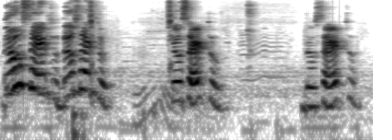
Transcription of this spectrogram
Deu certo, deu certo! Deu certo? Deu certo?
